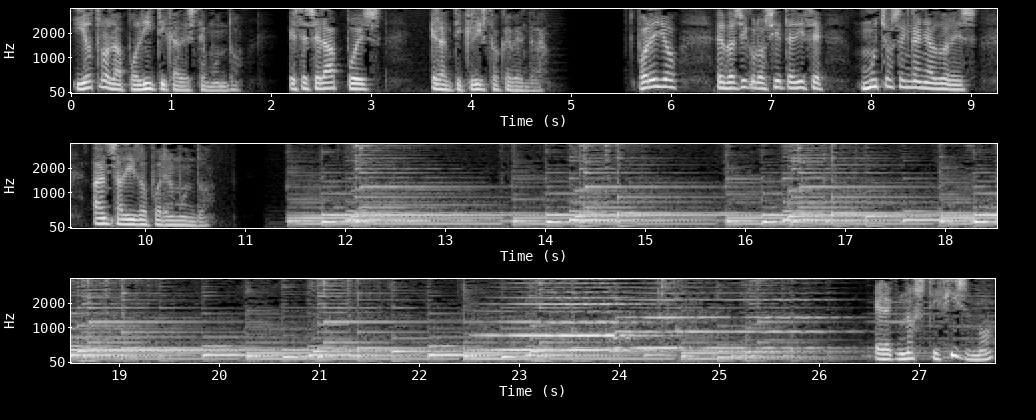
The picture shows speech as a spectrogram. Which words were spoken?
y otro la política de este mundo. Este será, pues, el anticristo que vendrá. Por ello, el versículo siete dice muchos engañadores han salido por el mundo. El gnosticismo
